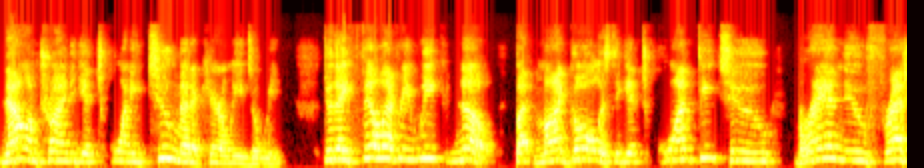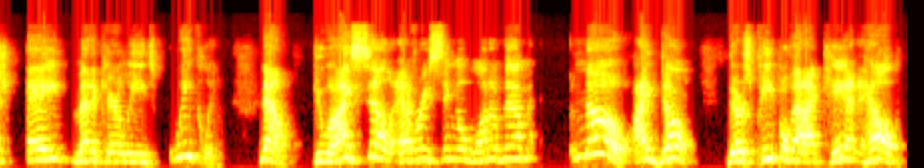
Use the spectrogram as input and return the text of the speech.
Now I'm trying to get 22 Medicare leads a week. Do they fill every week? No. But my goal is to get 22 brand new, fresh A Medicare leads weekly. Now, do I sell every single one of them? No, I don't. There's people that I can't help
